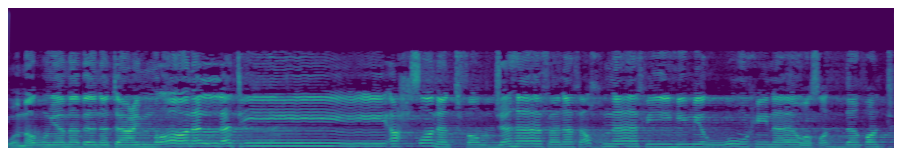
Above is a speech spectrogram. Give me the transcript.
ومريم ابنة عمران التي أحصنت فرجها فنفخنا فيه من روحنا وصدقت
